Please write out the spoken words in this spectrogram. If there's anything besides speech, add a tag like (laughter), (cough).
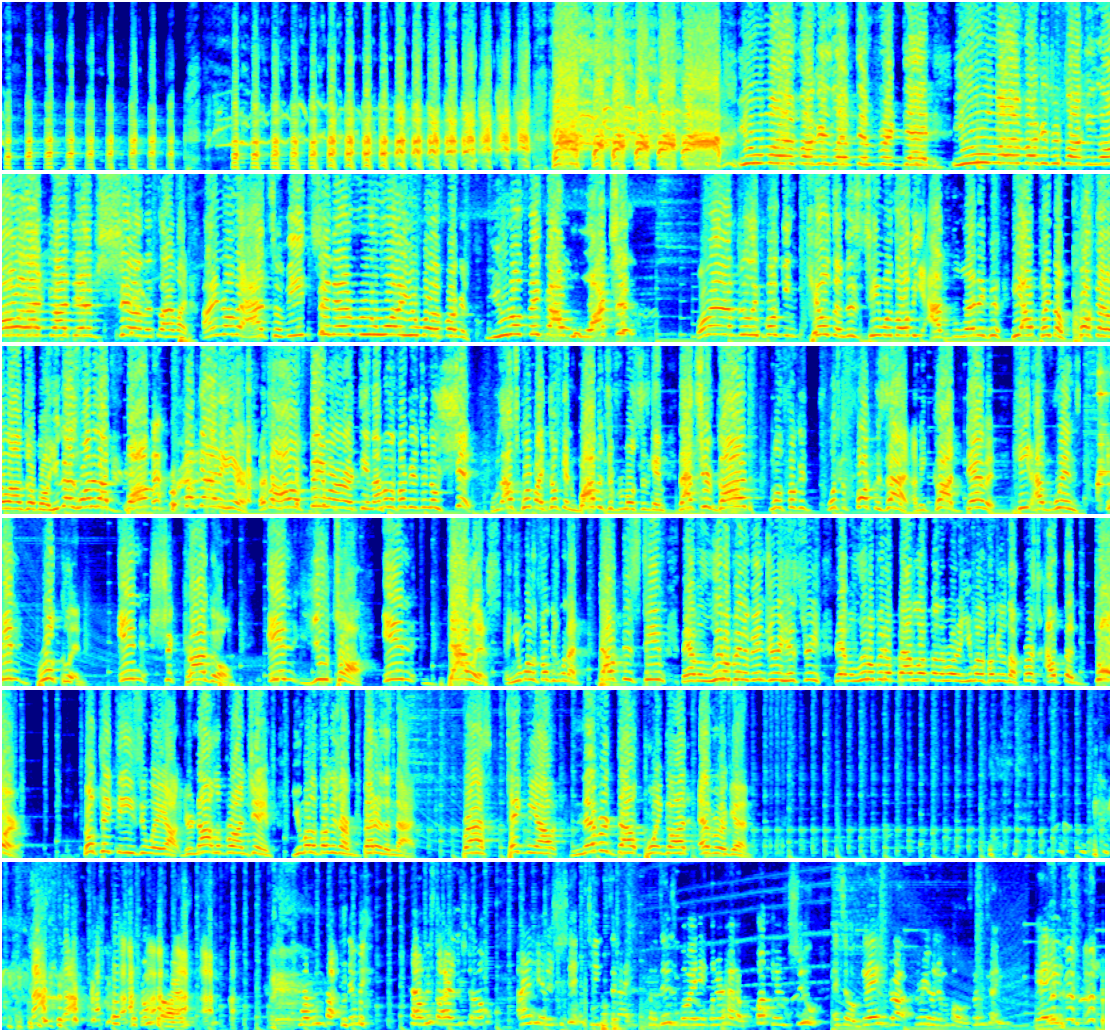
(laughs) You motherfuckers left him for dead. You motherfuckers were talking all shit on the timeline. I know the ads of each and every one of you motherfuckers. You don't think I'm watching? My man absolutely fucking killed them. This team with all the athletic. He outplayed the fuck out of Lonzo Ball. You guys wanted that bump? (laughs) fuck out of here. That's a Hall of Famer on our team. That motherfucker didn't know shit. Was outscored by Duncan Robinson for most of the game. That's your god? Motherfucker, what the fuck was that? I mean, god damn it. Heat have wins in Brooklyn, in Chicago, in Utah, in Dallas. And you motherfuckers want to doubt this team? They have a little bit of injury history. They have a little bit of bad luck on the road, and you motherfuckers are the first out the door. Don't take the easy way out. You're not LeBron James. You motherfuckers are better than that. Brass, take me out. Never doubt point guard ever again. (laughs) I'm sorry. (laughs) Have we, started the show? I didn't hear shit G said because this boy ain't learned how to fucking shoot until Gabe dropped three of them hoes. Let me tell you. Gabe,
